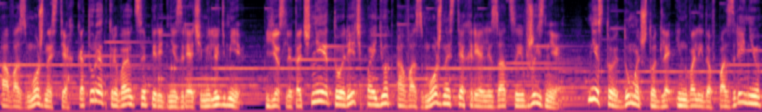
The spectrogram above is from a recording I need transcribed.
о возможностях, которые открываются перед незрячими людьми. Если точнее, то речь пойдет о возможностях реализации в жизни – не стоит думать, что для инвалидов по зрению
